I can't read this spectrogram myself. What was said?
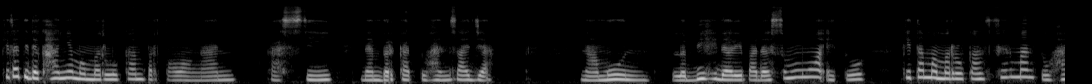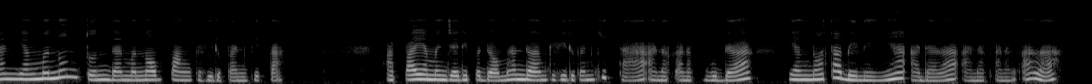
kita tidak hanya memerlukan pertolongan, kasih, dan berkat Tuhan saja. Namun, lebih daripada semua itu, kita memerlukan firman Tuhan yang menuntun dan menopang kehidupan kita apa yang menjadi pedoman dalam kehidupan kita, anak-anak muda, yang notabene-nya adalah anak-anak Allah?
